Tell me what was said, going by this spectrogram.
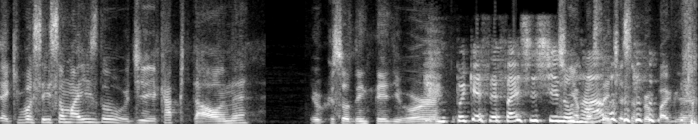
é que vocês são mais do, de capital, né? Eu que sou do interior. Porque você faz xixi no Tinha ralo. bastante essa propaganda.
